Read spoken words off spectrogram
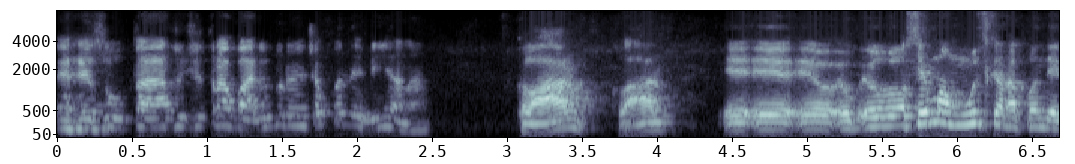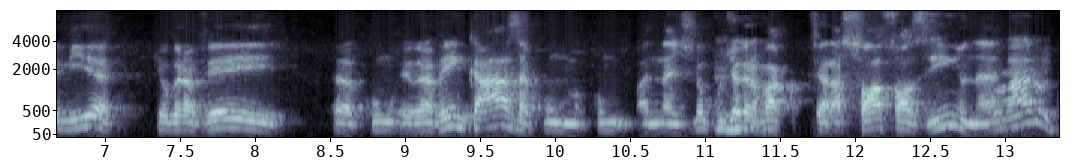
é resultado de trabalho durante a pandemia, né? Claro, claro. Eu, eu, eu, lancei uma música na pandemia que eu gravei uh, com, eu gravei em casa, com, com, a gente não podia uhum. gravar, era só sozinho, né? Claro.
